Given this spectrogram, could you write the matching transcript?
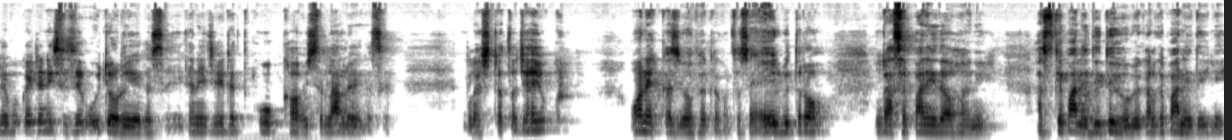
লেবু কেটে নিছে যে ওইটাও রয়ে গেছে। এখানে যে এটা কোক খাওয়া হয়েছে, লাল হয়ে গেছে। গ্লাসটা তো যাই হোক, অনেক কাজে অপেক্ষা করতেছে। এর ভিতরেও গাছে পানি দেওয়া হয়নি। আজকে পানি দিতেই হবে, কালকে পানি দিইনি।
